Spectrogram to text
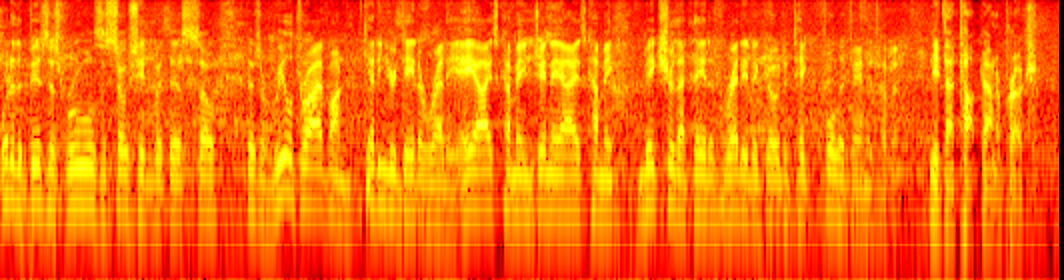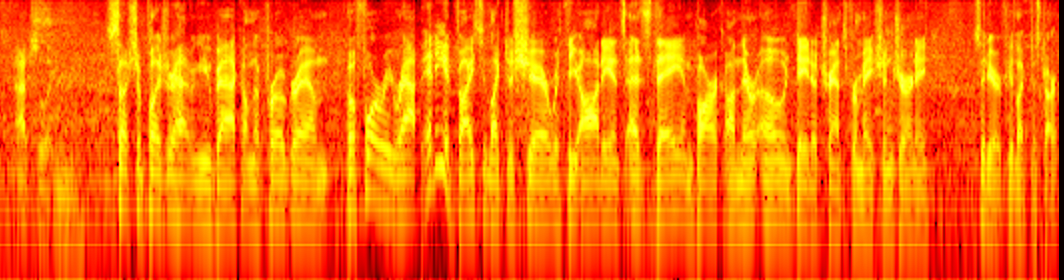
What are the business rules associated with this? So there's a real drive on getting your data ready. AI is coming, Gen AI is coming. Make sure that data is ready to go to take full advantage of it. Need that top-down approach. Absolutely. Mm. Such a pleasure having you back on the program. Before we wrap, any advice you'd like to share with the audience as they embark on their own data transformation journey? Sudhir, if you'd like to start.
